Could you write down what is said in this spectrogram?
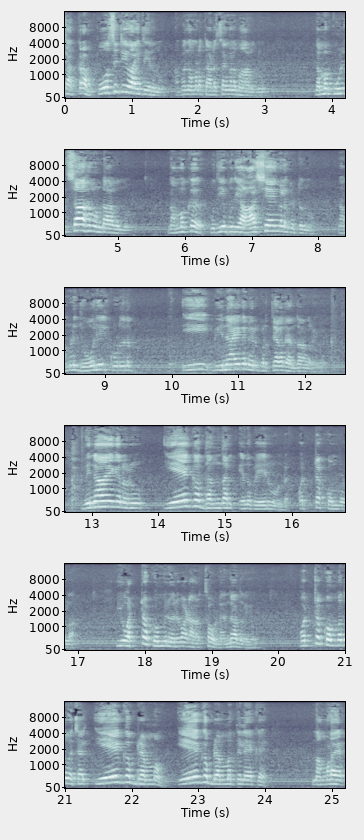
ചക്രം പോസിറ്റീവായി തീരുന്നു. അപ്പോൾ നമ്മുടെ തടസ്സങ്ങൾ മാറുന്നു. നമുക്ക് ഉത്സാഹമുണ്ടാകുന്നു. നമുക്ക് പുതിയ പുതിയ ആശയങ്ങൾ കിട്ടുന്നു. നമ്മൾ ജോലിയിൽ കൂടുതൽ ഈ വിനായകന്റെ ഒരു പ്രത്യേകത എന്താണെന്ന് അറിയുമോ വിനായകൻ ഒരു ഏകദന്തൻ എന്ന പേരുമുണ്ട്. ഒറ്റ കൊമ്പുള്ള. ഈ ഒറ്റ കൊമ്പിന് ഒരുപാട് അർത്ഥമുണ്ട്. എന്താണെന്നറിയോ ഒറ്റ കൊമ്പെന്ന് വെച്ചാൽ ഏക ബ്രഹ്മം. ഏക ബ്രഹ്മത്തിലേക്ക് നമ്മളെ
